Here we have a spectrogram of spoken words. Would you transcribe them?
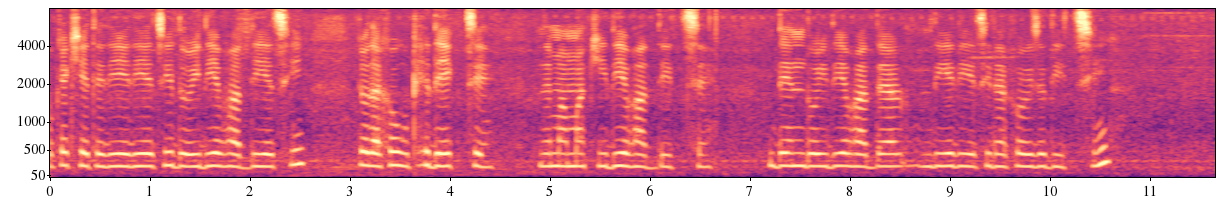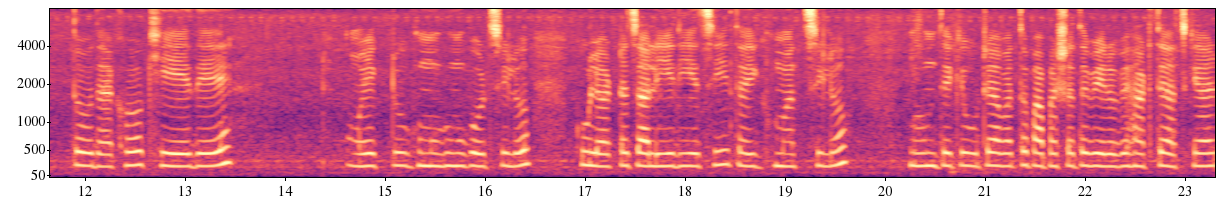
ওকে খেতে দিয়ে দিয়েছি, দই দিয়ে ভাত দিয়েছি। তো দেখো উঠে দেখছে যে মাম্মা কি দিয়ে ভাত দিচ্ছে। দেন দই দিয়ে ভাত দেওয়ার, দিয়ে দিয়েছি, দেখো ওই যে দিচ্ছি। তো দেখো খেয়ে দিয়ে ও একটু ঘুমু ঘুমু করছিল, কুলারটা চালিয়ে দিয়েছি, তাই ঘুমাচ্ছিল। ঘুম থেকে উঠে আবার তো পাপার সাথে বেরোবে, হাঁটতে। আজকে আর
